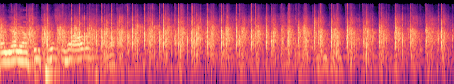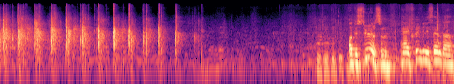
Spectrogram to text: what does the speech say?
Og ja, lad os se Kirsten heroppe. Og bestyrelsen her i Frivilligcenteret,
